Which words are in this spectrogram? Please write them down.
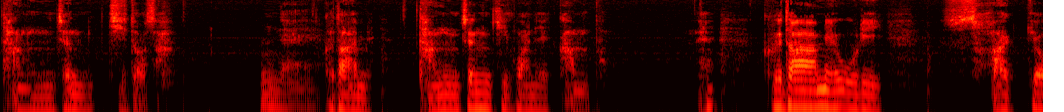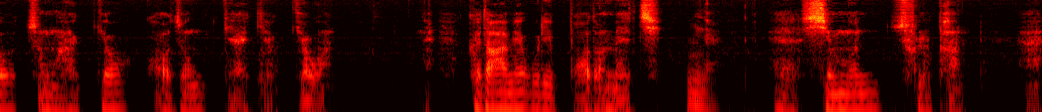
당정 지도자, 네. 그 다음에 당정기관의 간부, 그 다음에 우리 소학교, 중학교, 고등, 대학교 교원. 그 다음에 우리 보도 매체, 네. 예, 신문, 출판. 아,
